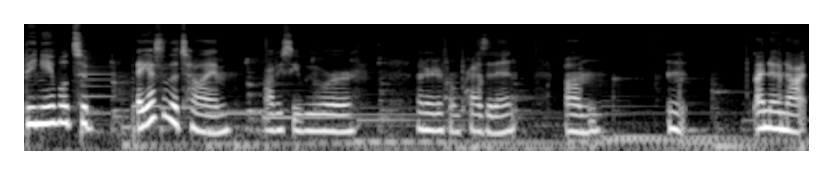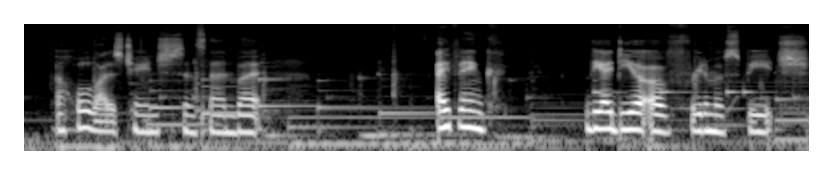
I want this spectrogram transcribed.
being able to, I guess at the time, obviously we were under a different president. Um, I know not a whole lot has changed since then, but I think the idea of freedom of speech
